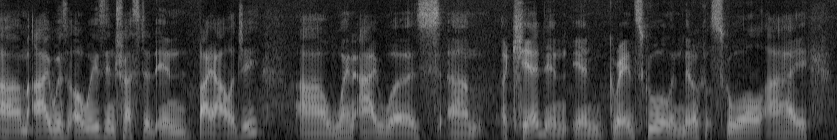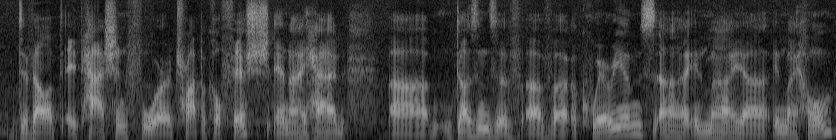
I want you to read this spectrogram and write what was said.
Um, I was always interested in biology. Uh, when I was um, a kid in, in grade school and middle school, I developed a passion for tropical fish, and I had um, dozens of, of uh, aquariums uh, in, my, uh, in my home.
